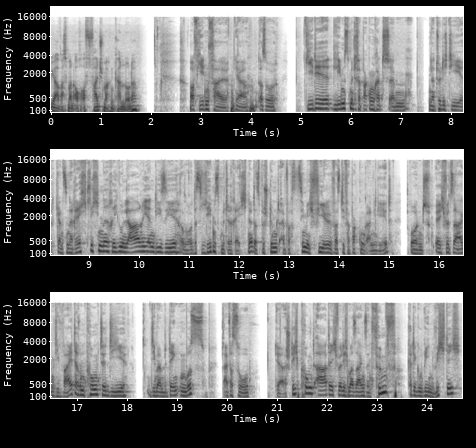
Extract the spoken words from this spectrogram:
ja, was man auch oft falsch machen kann, oder? Auf jeden Fall, ja. Also jede Lebensmittelverpackung hat ähm, natürlich die ganzen rechtlichen Regularien, die sie, also das Lebensmittelrecht, ne, das bestimmt einfach ziemlich viel, was die Verpackung angeht. Und ich würde sagen, die weiteren Punkte, die, die man bedenken muss, einfach so ja, stichpunktartig würde ich mal sagen, sind fünf Kategorien wichtig.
